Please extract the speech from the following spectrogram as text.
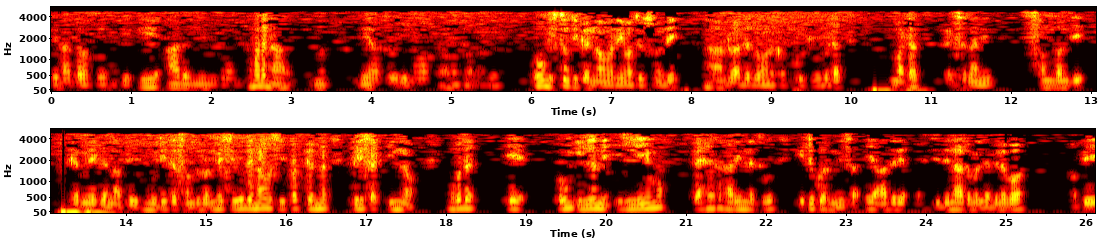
ඒ හදවතේ ඒ ආදරණීය කරන හැමදෙනාම මේ අසෝදින අවස්ථාවක් තමයි. ඔව් ස්තුති කරනවා මරියමත් සුන්දේ ආනුරාධ රෝණ කපුට ඔබටත් මටත් එක්සගානේ සම්බන්ධي කරන්නේ ගැන අපේ මුදිත සඳුරන්නේ සියලු දෙනාම සිහිපත් කරන පිරිසක් ඉන්නවා. මොකද ඒ ඔවුන් ඉල්ලන්නේ ඉල්ලීම පැහැර හරින්න නැතුව ඉටු කරන නිසා ඒ ආදරය දෙනාටම ලැබෙන බව අපේ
